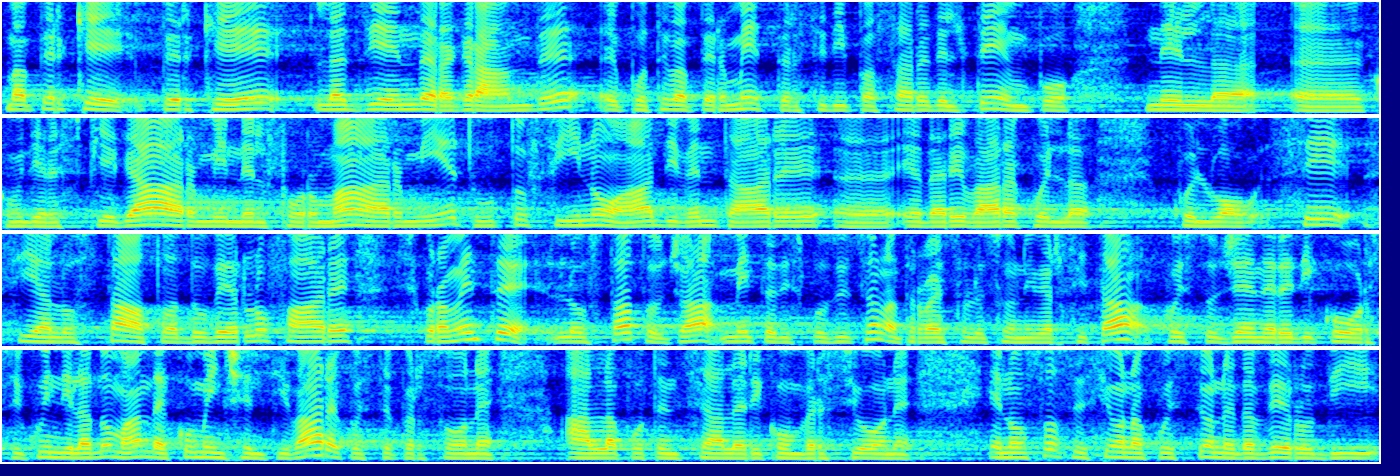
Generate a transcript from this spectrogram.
ma perché? Perché l'azienda era grande e poteva permettersi di passare del tempo nel eh, dire, spiegarmi, nel formarmi e tutto fino a diventare eh, e ad arrivare a quel, quel luogo. Se sia lo Stato a doverlo fare, sicuramente lo Stato già mette a disposizione attraverso le sue università questo genere di corsi, quindi la domanda è come incentivare queste persone alla potenziale riconversione. E non so se sia una questione davvero di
